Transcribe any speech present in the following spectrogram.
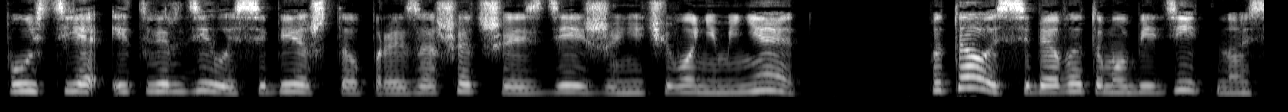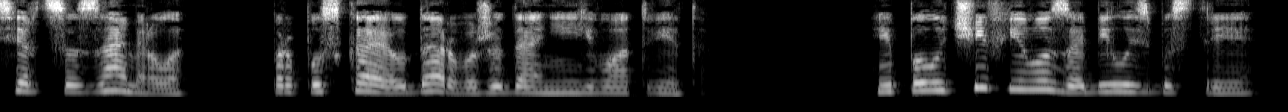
Пусть я и твердила себе, что произошедшее здесь же ничего не меняет, пыталась себя в этом убедить, но сердце замерло, пропуская удар в ожидании его ответа и, получив его, забилась быстрее.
